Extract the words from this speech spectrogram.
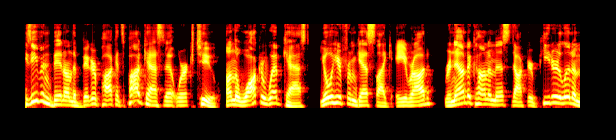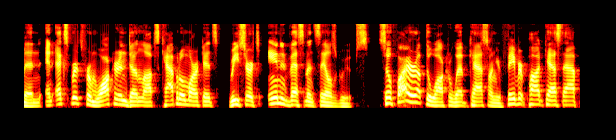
He's even been on the Bigger Pockets podcast network too. On the Walker webcast, you'll hear from guests like A-Rod, renowned economist Dr. Peter Linneman, and experts from Walker and Dunlop's capital markets, research, and investment sales groups. So fire up the Walker webcast on your favorite podcast app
